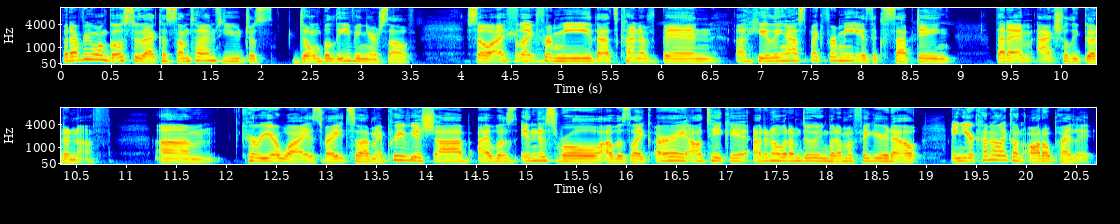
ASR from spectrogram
But everyone goes through that because sometimes you just don't believe in yourself. So I feel like for me, that's kind of been a healing aspect for me is accepting that I'm actually good enough. Um, career wise, right? So at my previous job, I was in this role. I was like, all right, I'll take it. I don't know what I'm doing, but I'm gonna figure it out. And you're kind of like on autopilot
